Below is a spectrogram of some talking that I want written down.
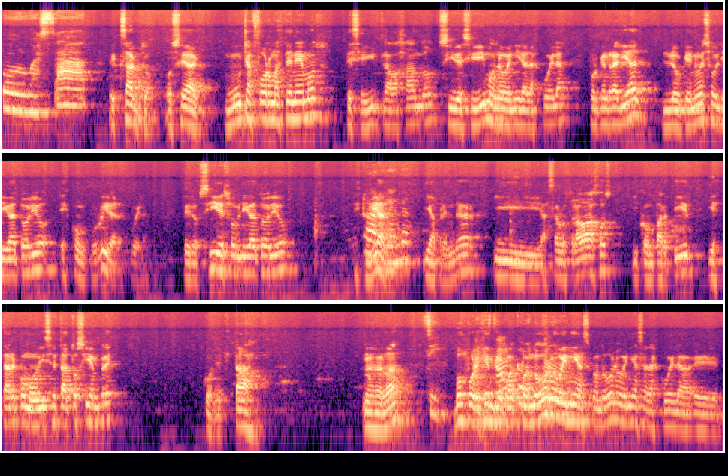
por WhatsApp. Exacto, o sea, muchas formas tenemos de seguir trabajando si decidimos no venir a la escuela, porque en realidad lo que no es obligatorio es concurrir a la escuela, pero sí es obligatorio estudiar Aprender. y aprender y hacer los trabajos y compartir y estar, como dice Tato siempre, conectado. ¿No es verdad? Sí. Vos, por ejemplo, cuando vos no venías, cuando vos no venías a la escuela, eh,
